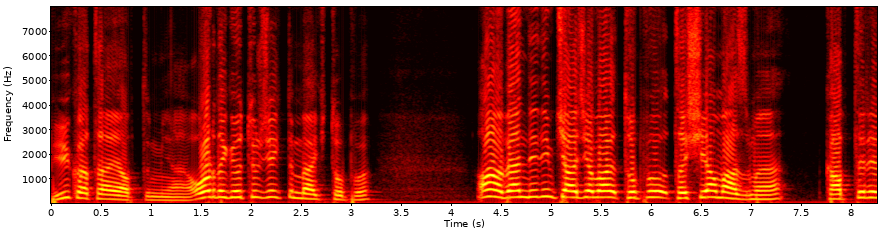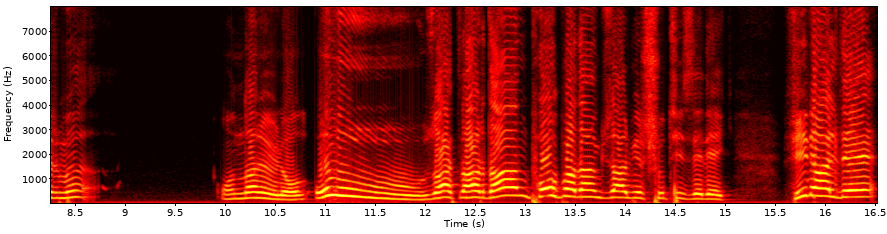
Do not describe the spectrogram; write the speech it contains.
Büyük hata yaptım ya. Orada götürecektim belki topu. Ama ben dedim ki acaba topu taşıyamaz mı? Kaptırır mı? Ondan öyle ol. Oo, uzaklardan Pogba'dan güzel bir şut izledik. Finalde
